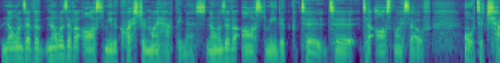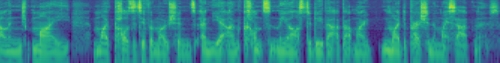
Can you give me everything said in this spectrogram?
No one's ever no one's ever asked me to question my happiness. No one's ever asked me to to to to ask myself or to challenge my my positive emotions and yet I'm constantly asked to do that about my my depression and my sadness.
